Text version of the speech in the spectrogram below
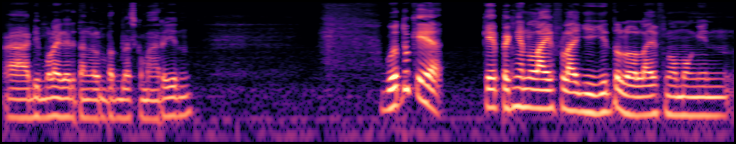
Uh, dimulai dari tanggal 14 kemarin. Gue tuh kayak kayak pengen live lagi gitu loh live ngomongin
